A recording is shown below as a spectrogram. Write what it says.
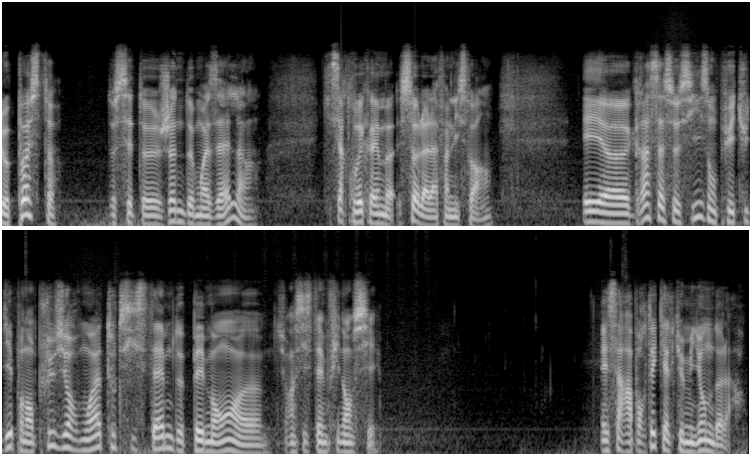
le poste de cette jeune demoiselle, qui s'est retrouvée quand même seule à la fin de l'histoire. Hein. Et euh, grâce à ceci, ils ont pu étudier pendant plusieurs mois tout le système de paiement sur un système financier. Et ça a rapporté quelques millions de dollars.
